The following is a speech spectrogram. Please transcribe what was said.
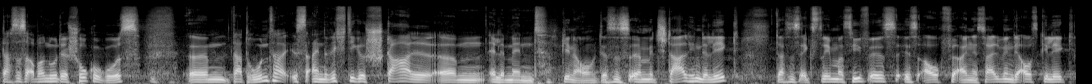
Das ist aber nur der Schokoguss. Ähm, darunter ist ein richtiges Stahlelement. Ähm, genau, das ist äh, mit Stahl hinterlegt. Dass es extrem massiv ist, ist auch für eine Seilwinde ausgelegt.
